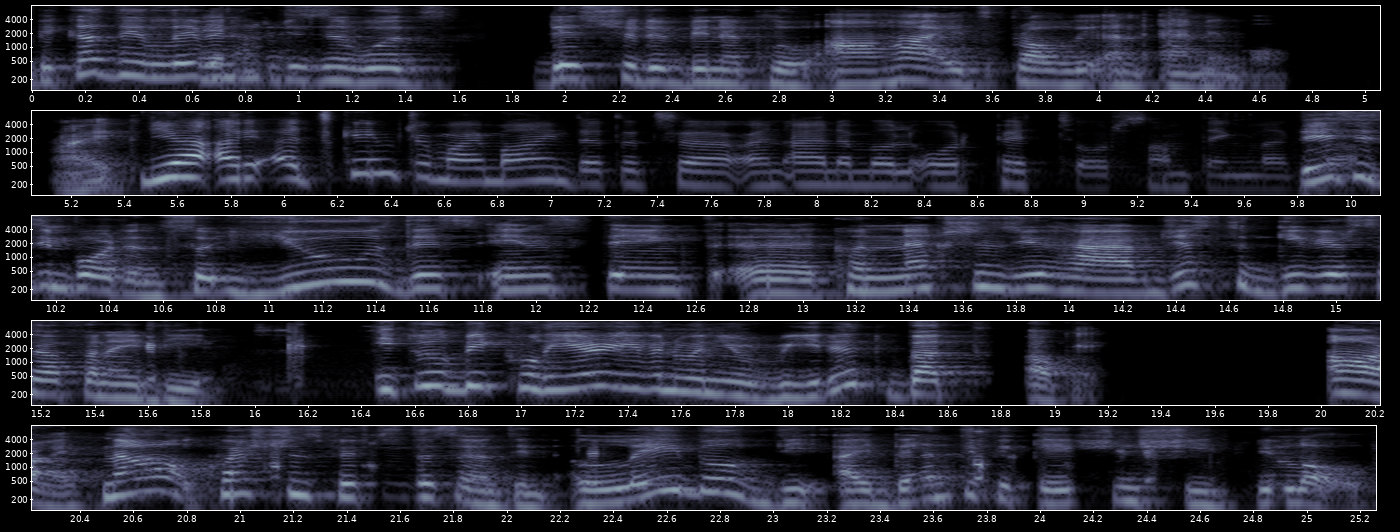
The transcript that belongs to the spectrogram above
Because they live in hedges and woods, this should have been a clue. Aha, it's probably an animal, right? Yeah, I, it came to my mind that it's uh, an animal or pet or something like This is important. So use this instinct uh, connections you have just to give yourself an idea. It will be clear even when you read it, but okay. All right. Now, questions 15 to 17. Label the identification sheet below.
